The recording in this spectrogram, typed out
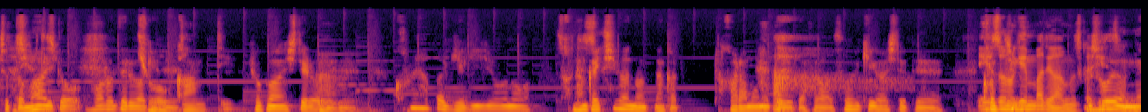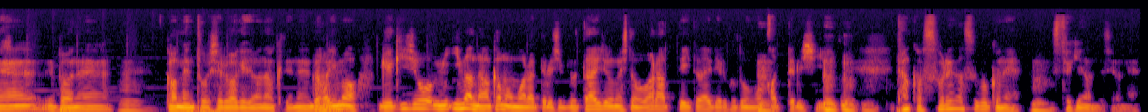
ちょっと周りと笑ってるわけで、共感っていう。共感してるわけで、うんこれやっぱり劇場の、なんか一番のなんか宝物というかさ、そういう気がしてて、映像の現場では難しいですそうよね。。やっぱね、うん画面通してるわけではなくてね。だから今、劇場、み今仲間も笑ってるし、舞台上の人も笑っていただいてることも分かってるし、なんかそれがすごくね、うん素敵なんですよね。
